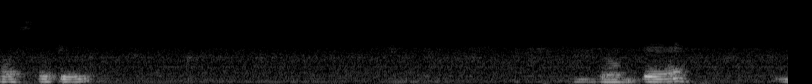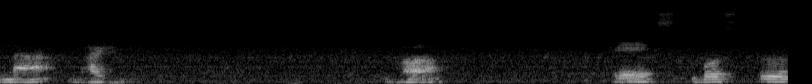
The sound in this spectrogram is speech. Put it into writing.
বস্তুটি ডুববে না ভাসবে ঘ এক্স বস্তুর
